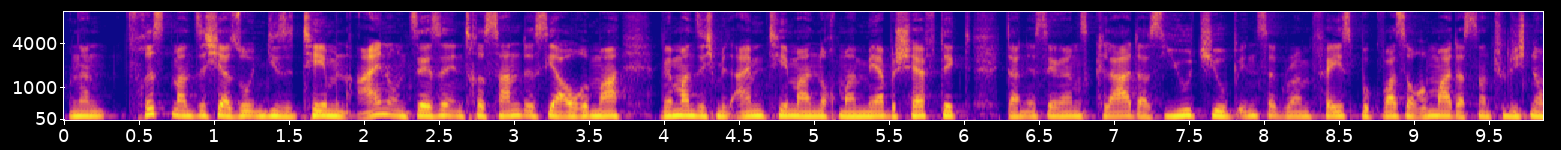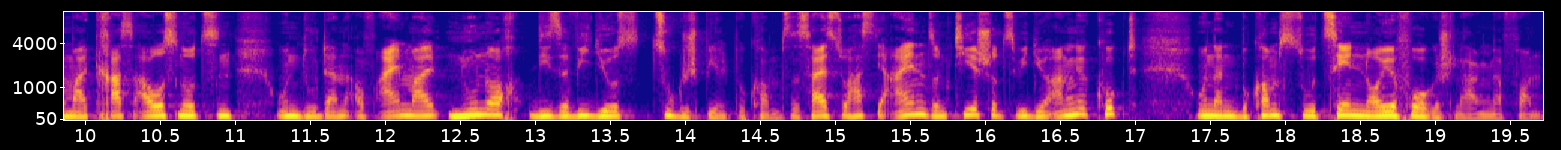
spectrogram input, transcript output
Und dann frisst man sich ja so in diese Themen ein und sehr, sehr interessant ist ja auch immer, wenn man sich mit einem Thema nochmal mehr beschäftigt, dann ist ja ganz klar, dass YouTube, Instagram, Facebook, was auch immer, das natürlich nochmal krass ausnutzen und du dann auf einmal nur noch diese Videos zugespielt bekommst. Das heißt, du hast dir ein so ein Tierschutzvideo angeguckt und dann bekommst du zehn neue vorgeschlagen davon.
